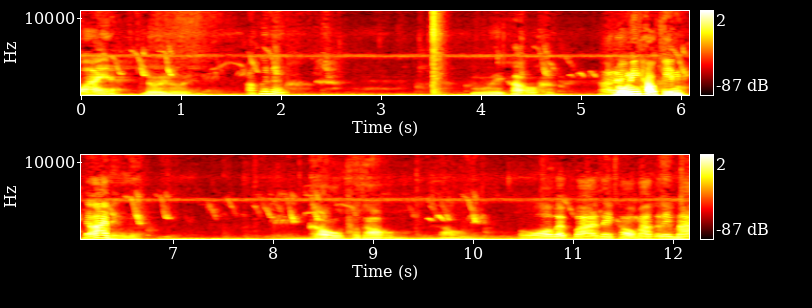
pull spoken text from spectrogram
บ่อ้ายนะโดยโดยเอาคือหนึ่งมุ้ยเขา เอาบ่แล้วมีข้าวกิน แล้วอ้ายหนึ่งนี่เขาพระเท้าเท้าโอ้แบบว่าได้เข่ามากก็เลยมา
